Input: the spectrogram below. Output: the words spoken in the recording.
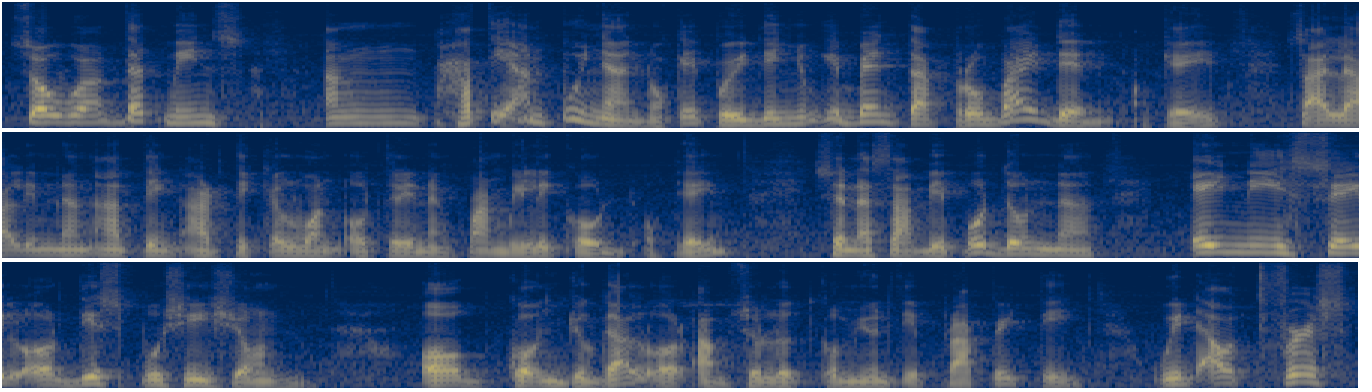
So uh, that means ang hatian po niyan, okay, pwede niyong ibenta provided, okay, sa ilalim ng ating Article 103 ng Family Code, okay, sinasabi po doon na any sale or disposition of conjugal or absolute community property without first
